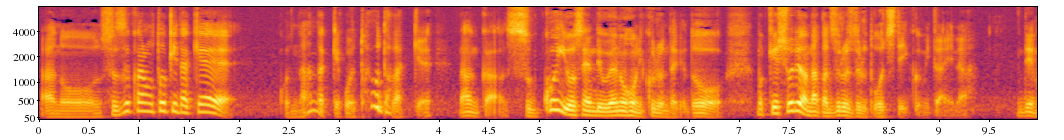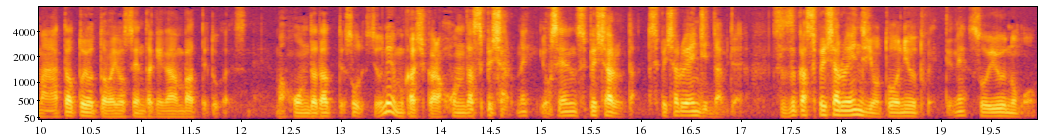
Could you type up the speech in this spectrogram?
あの鈴鹿の時だけこれなんだっけ？これトヨタだっけ？なんかすっごい予選で上の方に来るんだけど、まあ、決勝ではなんかズルズルと落ちていくみたいな。でまたトヨタは予選だけ頑張ってとかですね。まあホンダだってそうですよね。昔からホンダスペシャルね。予選スペシャルだ。スペシャルエンジンだみたいな。鈴鹿スペシャルエンジンを投入とか言ってね。そういうのも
